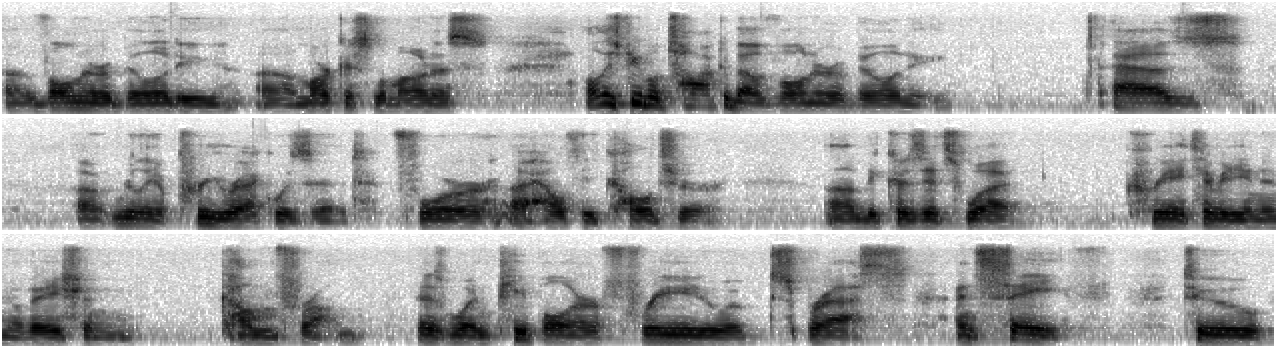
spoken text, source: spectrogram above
uh, vulnerability, uh, Marcus Lemonis, all these people talk about vulnerability as uh, really a prerequisite for a healthy culture uh, because it's what creativity and innovation come from is when people are free to express and safe to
